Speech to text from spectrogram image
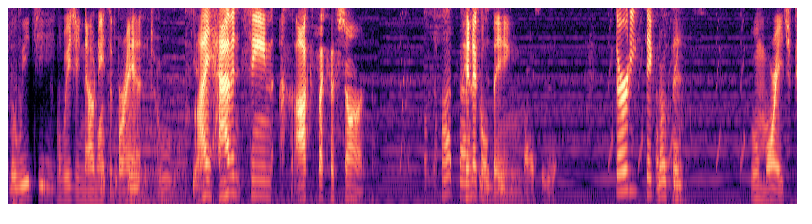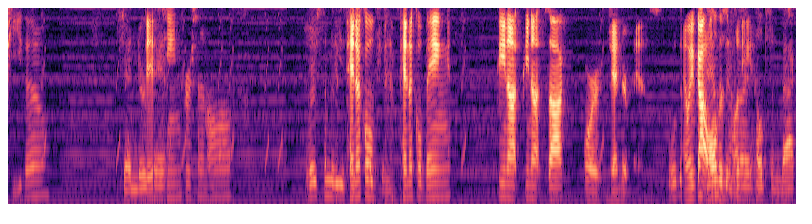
Luigi. Luigi now needs a brand. Ooh. Yeah. I haven't seen Aksakashan. Pinnacle and decent Bing. 36 I don't think- cents. Ooh, more HP though. Gender pant- 15% off. Where's some of these Pinnacle? Pinnacle Bing, Peanut Peanut Socks, or Gender Pants. Well, the- And we've got all and the this design money. helps him back,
